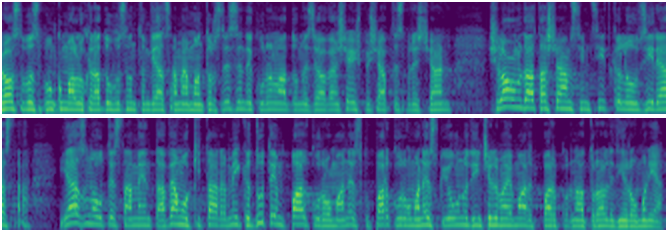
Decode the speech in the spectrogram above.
Vreau să vă spun cum a lucrat Duhul Sfânt în viața mea. Mă întorsesem de curând la Dumnezeu, aveam 16-17 ani și la un moment dat așa am simțit că lăuzirea asta, ia Nou Testament, aveam o chitară mică, du-te în Parcul Romanescu. Parcul Romanescu e unul din cele mai mari parcuri naturale din România.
